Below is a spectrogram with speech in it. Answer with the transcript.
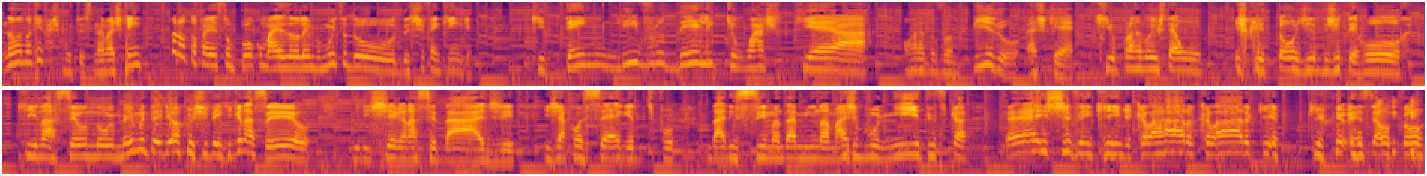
Não, não quem faz muito isso, né? Mas quem. Todo autor faz isso um pouco, mas eu lembro muito do, do Stephen King. Que tem um livro dele que eu acho que é a Hora do Vampiro, acho que é. Que o protagonista é um escritor de livros de terror que nasceu no mesmo interior que o Stephen King nasceu. Ele chega na cidade e já consegue, tipo, dar em cima da menina mais bonita e fica. É, Stephen King, claro, claro que, que esse autor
